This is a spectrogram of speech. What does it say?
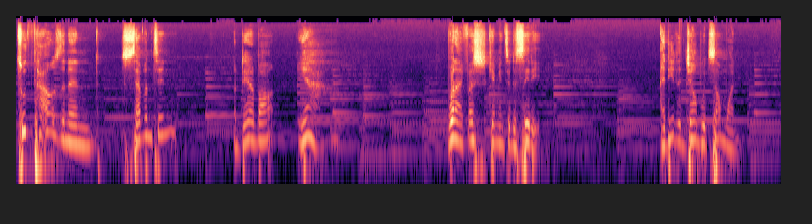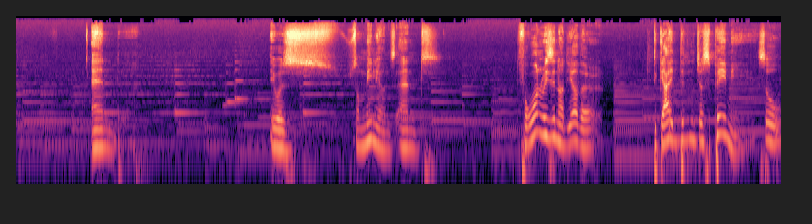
2017 or thereabout. Yeah. When I first came into the city, I did a job with someone. And it was some millions. And for one reason or the other, the guy didn't just pay me. So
